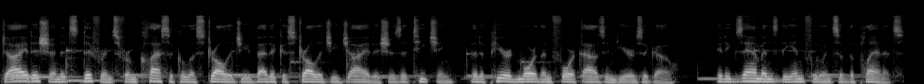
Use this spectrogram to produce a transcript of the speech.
Jyotish and its difference from classical astrology Vedic astrology Jyotish is a teaching that appeared more than 4,000 years ago. It examines the influence of the planets,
